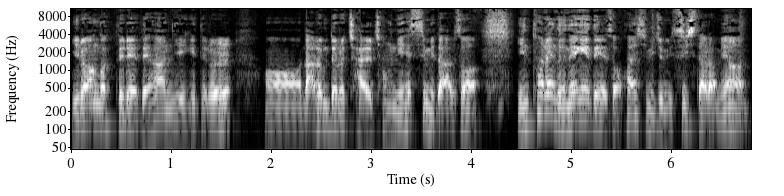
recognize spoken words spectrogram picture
이러한 것들에 대한 얘기들을 어, 나름대로 잘 정리했습니다. 그래서 인터넷 은행에 대해서 관심이 좀 있으시다라면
